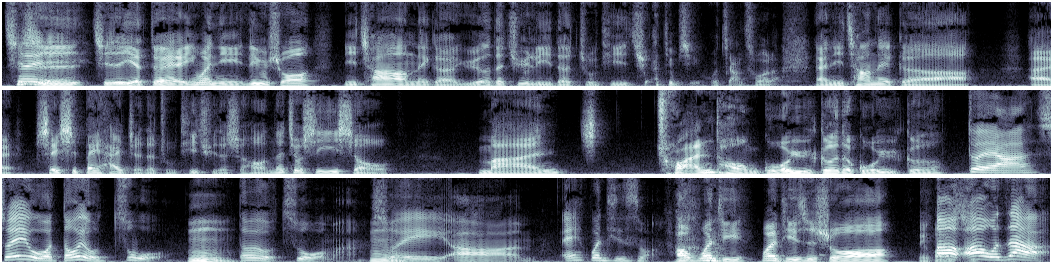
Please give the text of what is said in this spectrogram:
其实其实也对，因为你例如说，你唱那个《与恶的距离》的主题曲，对不起，我讲错了。哎，你唱那个哎，谁是被害者的主题曲的时候，那就是一首蛮。传统国语歌的国语歌，对啊，所以我都有做，嗯，都有做嘛，所以啊，哎，问题是什么？好，问题 问题是说，没关系，哦哦，我知道，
